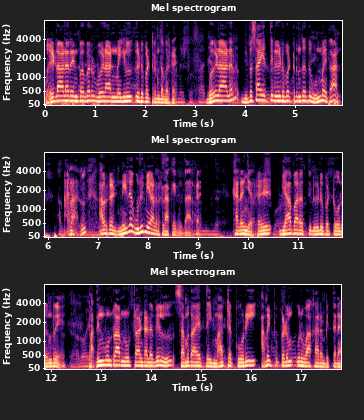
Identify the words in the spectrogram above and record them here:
வேளாளர் என்பவர் வேளாண்மையில் ஈடுபட்டிருந்தவர்கள். வேளாளர் விவசாயத்தில் ஈடுபட்டிருந்தது உண்மைதான். ஆனால் அவர்கள் நில உரிமையாளர்களாக இருந்தார்கள். கலைஞர்கள் வியாபாரத்தில் ஈடுபட்டோர் என்று பதிமூன்றாம் நூற்றாண்டளவில் சமுதாயத்தை மாற்றக்கோரி அமைப்புகளும் உருவாக ஆரம்பித்தன.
